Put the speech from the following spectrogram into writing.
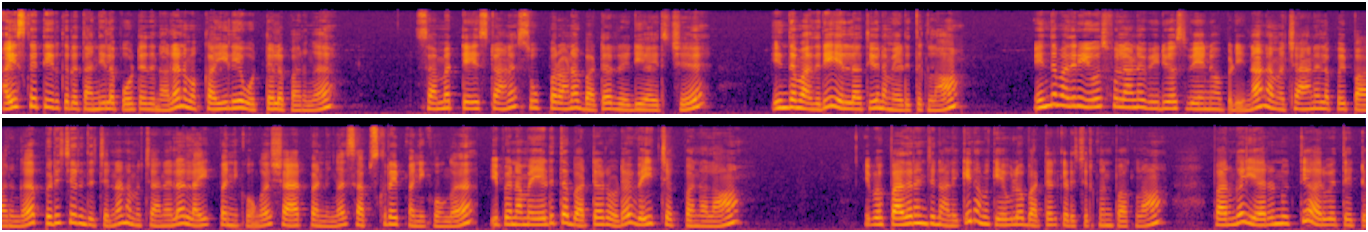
ஐஸ் கட்டி இருக்கிற தண்ணியில் போட்டதுனால நம்ம கையிலே ஒட்டலை பாருங்கள் செம்ம டேஸ்டான சூப்பரான பட்டர் ரெடி ஆயிடுச்சு இந்த மாதிரி எல்லாத்தையும் நம்ம எடுத்துக்கலாம். இந்த மாதிரி யூஸ்ஃபுல்லான வீடியோஸ் வேணும் அப்படின்னா நம்ம சேனலை போய் பாருங்கள் பிடிச்சிருந்துச்சுன்னா நம்ம சேனலை லைக் பண்ணிக்கோங்க ஷேர் பண்ணுங்கள் சப்ஸ்கிரைப் பண்ணிக்கோங்க. இப்போ நம்ம எடுத்த பட்டரோட வெயிட் செக் பண்ணலாம். இப்போ பதினஞ்சு நாளைக்கு நமக்கு எவ்வளோ பட்டர் கிடச்சிருக்குன்னு பார்க்கலாம். பாருங்கள் இரநூத்தி அறுபத்தெட்டு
